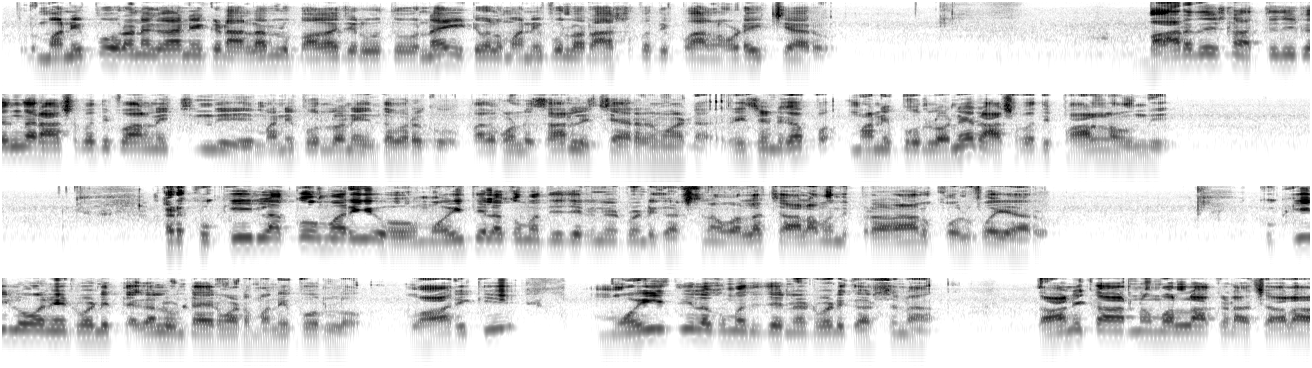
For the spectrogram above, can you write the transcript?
ఇప్పుడు మణిపూర్ అనగానే ఇక్కడ అలర్లు బాగా జరుగుతూ ఉన్నాయి. ఇటీవల మణిపూర్లో రాష్ట్రపతి పాలన కూడా ఇచ్చారు. భారతదేశంలో అత్యధికంగా రాష్ట్రపతి పాలన ఇచ్చింది మణిపూర్లోనే ఇంతవరకు పదకొండు సార్లు ఇచ్చారనమాట రీసెంట్గా మణిపూర్లోనే రాష్ట్రపతి పాలన ఉంది. అక్కడ కుకీలకు మరియు మొయితీలకు మధ్య జరిగినటువంటి ఘర్షణ వల్ల చాలామంది ప్రాణాలు కోల్పోయారు. కుకీలు అనేటువంటి తెగలు ఉంటాయన్నమాట మణిపూర్లో. వారికి మొయితీలకు మధ్య జరిగినటువంటి ఘర్షణ. దాని కారణం వల్ల అక్కడ చాలా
